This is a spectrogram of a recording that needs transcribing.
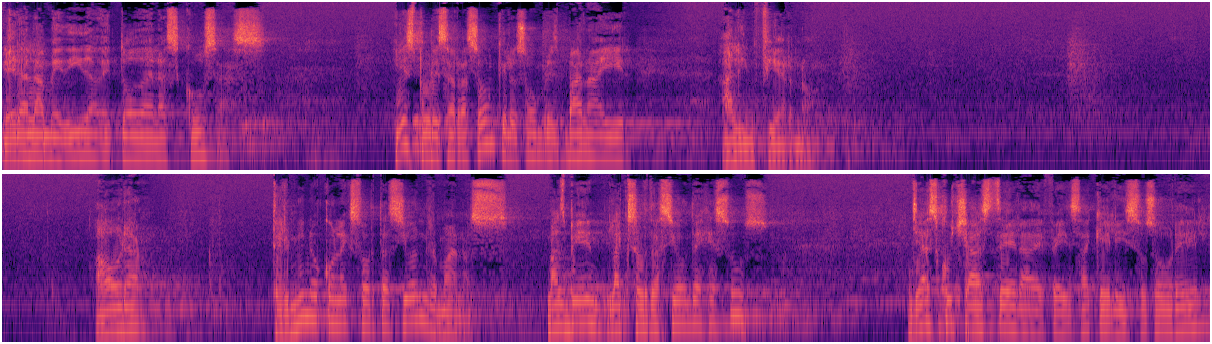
era la medida de todas las cosas. Y es por esa razón que los hombres van a ir al infierno. Ahora, termino con la exhortación, hermanos, más bien la exhortación de Jesús. ¿Ya escuchaste la defensa que él hizo sobre él?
